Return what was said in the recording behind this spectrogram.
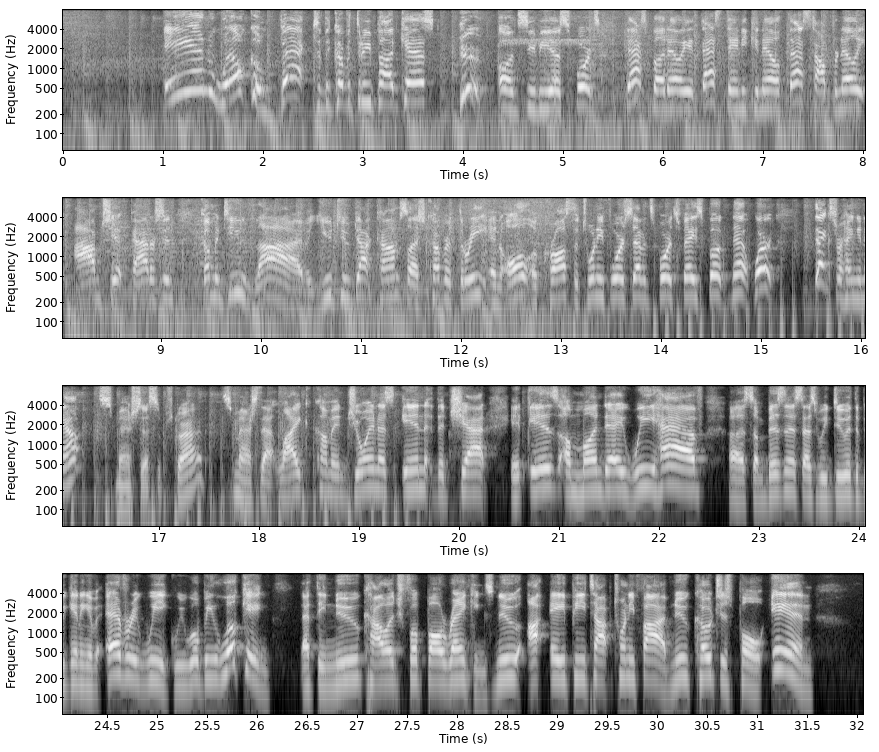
And welcome back to the Cover 3 podcast here on CBS Sports. That's Bud Elliott. That's Danny Kanell. That's Tom Fornelli. I'm Chip Patterson coming to you live at youtube.com slash cover 3 and all across the 24-7 Sports Facebook network. Thanks for hanging out. Smash that subscribe, smash that like, come and join us in the chat. It is a Monday. We have uh, some business as we do at the beginning of every week. We will be looking at the new college football rankings, new AP top 25, new coaches poll in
